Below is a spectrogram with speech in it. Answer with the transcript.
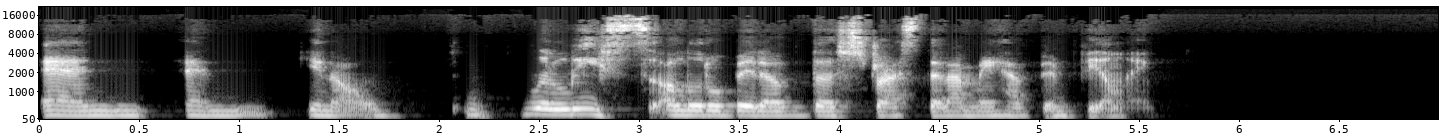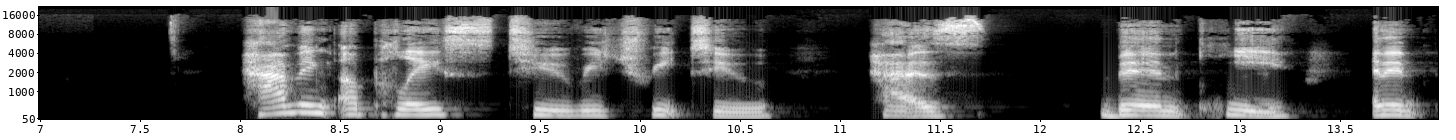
and, and, you know, release a little bit of the stress that I may have been feeling. Having a place to retreat to has been key. And it,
